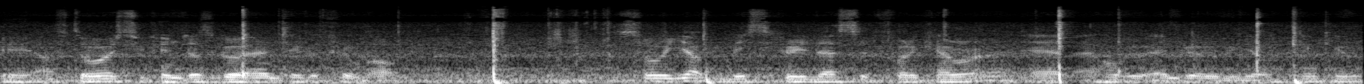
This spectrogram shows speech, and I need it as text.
Okay afterwards you can just go ahead and take the film out. So yep basically that's it for the camera and I hope you enjoy the video. Thank you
